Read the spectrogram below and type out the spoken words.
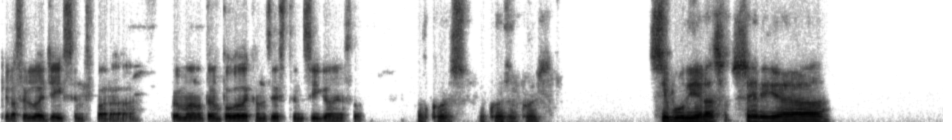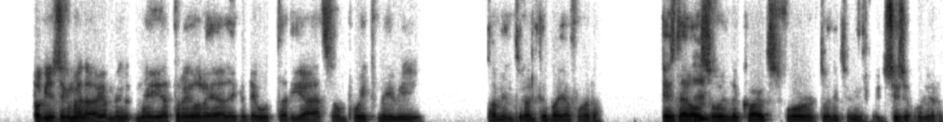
Quiero hacerlo adjacent para, pues, mano, tener un poco de consistency con eso. Of course, of course, of course. Si pudieras, sería. Porque yo sé que me, había- me, me habías traído la idea de que te gustaría at some point maybe también tirarte para allá afuera. Is that also in the cards for 2023? Si se pudiera.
